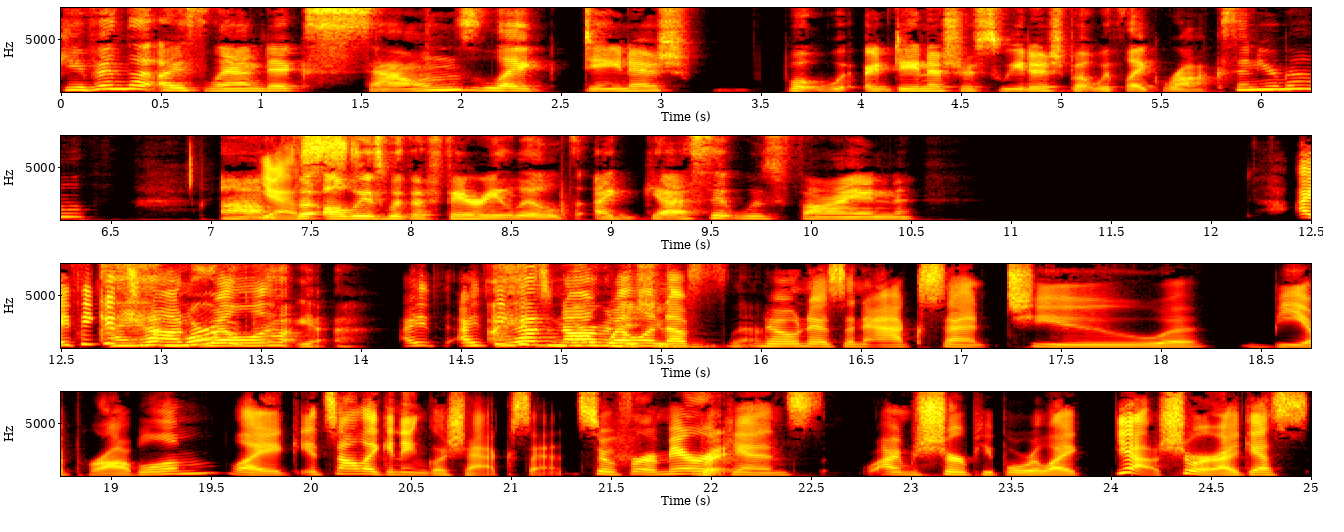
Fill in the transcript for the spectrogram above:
given that Icelandic sounds like Danish, but w- uh, Danish or Swedish, but with like rocks in your mouth. Um, yes. but always with a fairy lilt. I guess it was fine I think it's I not well. Pro- yeah. I, I think I it's not well enough known as an accent to be a problem. Like it's not like an English accent. So for Americans, right. I'm sure people were like, "Yeah, sure. I guess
